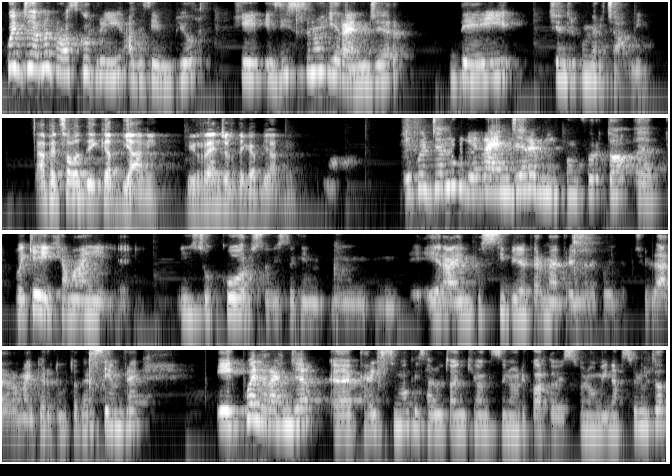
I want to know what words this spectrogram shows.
Quel giorno però scoprì, ad esempio, che esistono i ranger dei centri commerciali. Ah, pensavo dei gabbiani, il ranger dei gabbiani. No. E quel giorno il ranger mi confortò, eh, poiché chiamai in soccorso, visto che mh, mm, era impossibile per me prendere quel cellulare oramai perduto per sempre, e quel ranger, eh, carissimo, che saluto anch'io anche se non ricordo il suo nome in assoluto,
